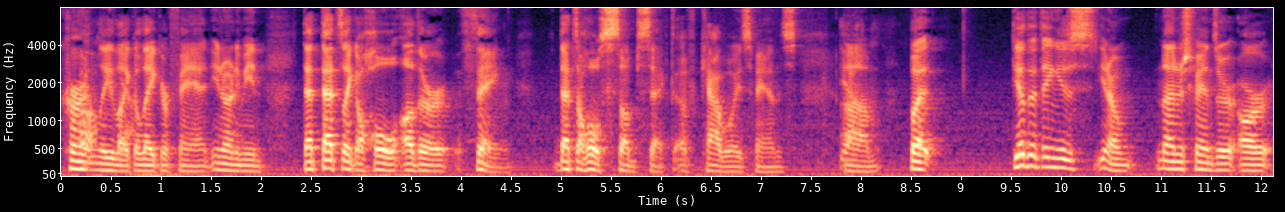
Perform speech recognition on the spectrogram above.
currently Oh, like yeah. a Laker fan. You know what I mean? That that's like a whole other thing. That's a whole subsect of Cowboys fans. Yeah. Um, but the other thing is, you know, Niners fans are, are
